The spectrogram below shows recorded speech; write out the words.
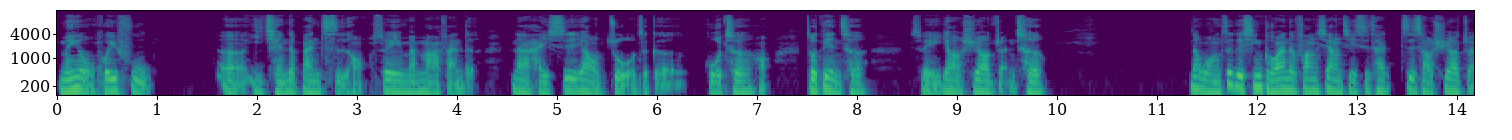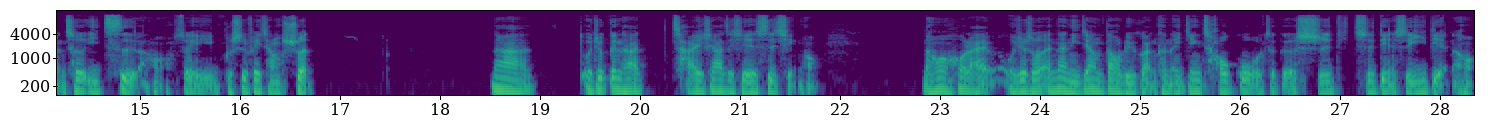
没有恢复呃以前的班次哦，所以蛮麻烦的。那还是要坐这个火车哈。坐电车，所以要需要转车。那往这个新浦安的方向，其实它至少需要转车一次了哈，所以不是非常顺。那我就跟他查一下这些事情哈，然后后来我就说，哎，那你这样到旅馆可能已经超过这个十十点十一点了哈，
